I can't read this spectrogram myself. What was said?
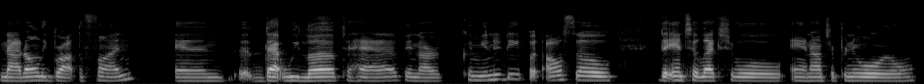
not only brought the fun and uh, that we love to have in our community, but also the intellectual and entrepreneurial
